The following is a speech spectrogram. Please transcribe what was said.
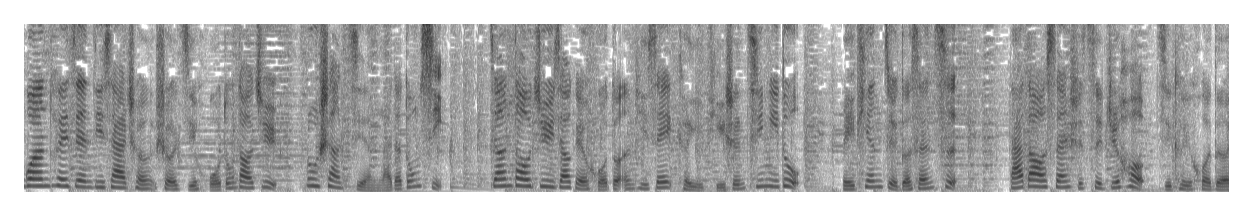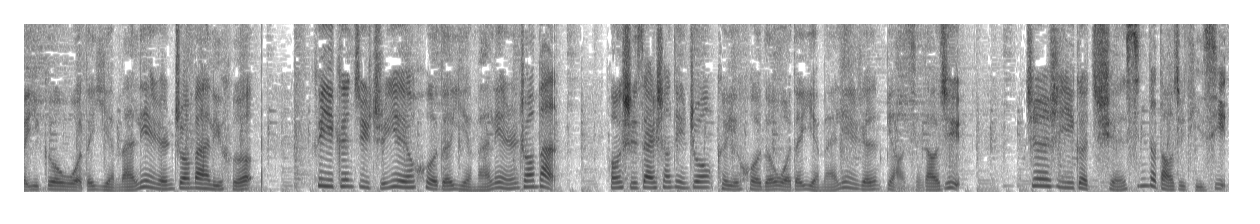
关推荐地下城收集活动道具，路上捡来的东西，将道具交给活动 NPC 可以提升亲密度，每天最多三次。达到三十次之后，即可以获得一个我的野蛮恋人装扮礼盒，可以根据职业获得野蛮恋人装扮，同时在商店中可以获得我的野蛮恋人表情道具。这是一个全新的道具体系，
